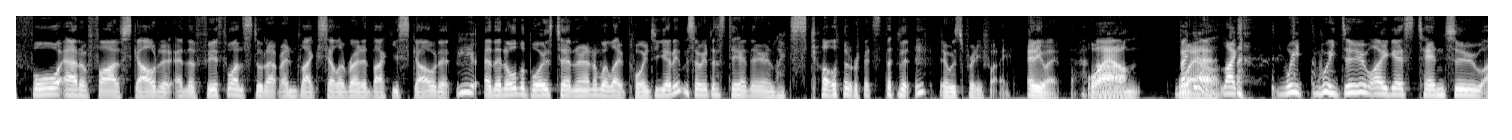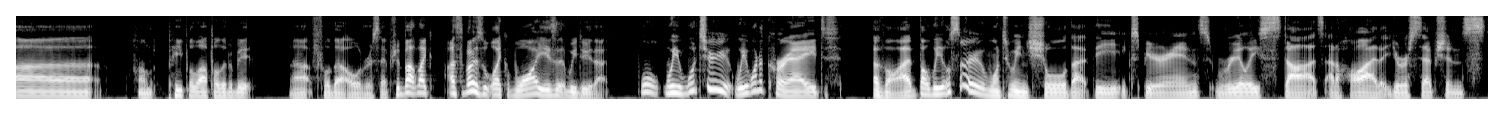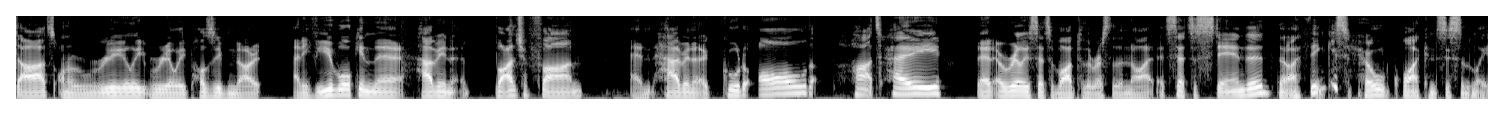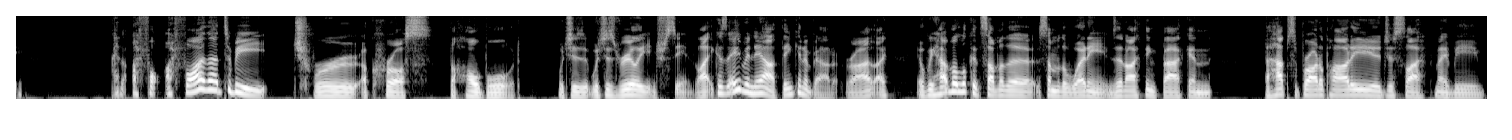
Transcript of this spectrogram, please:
four out of five sculled it, and the fifth one stood up and like celebrated like he sculled it. And then all the boys turned around and were like pointing at him, so he just stand there and like scull the rest of it. It was pretty funny. Anyway, wow. Um, but wow. yeah, like we we do, I guess, tend to uh, pump people up a little bit uh, for the old reception. But like, I suppose, like, why is it we do that? Well, we want to we want to create a vibe, but we also want to ensure that the experience really starts at a high, that your reception starts on a really, really positive note. And if you walk in there having a bunch of fun and having a good old party, then it really sets a vibe to the rest of the night. It sets a standard that I think is held quite consistently. And I, I find that to be true across the whole board which is which is really interesting. Like, because even now, thinking about it, right? Like, if we have a look at some of the some of the weddings, and I think back and perhaps the bridal party are just like maybe a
